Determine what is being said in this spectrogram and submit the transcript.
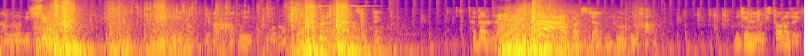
아무런 리스크 여기서 내가 아군 쪽으로 했을 때 페달을 해 발발을 쓰지 않으면 그만큼 가. 그럼 쟤는 여기 떨어져 있어.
